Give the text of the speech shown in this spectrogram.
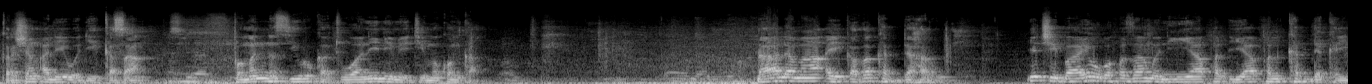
Karshen alewa dai kasa faman nasiruka to wane ne mai taimakonka? Dalama aikazaka daharu. Ya ce ba yau ba fa zamani ya falkar da kai.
